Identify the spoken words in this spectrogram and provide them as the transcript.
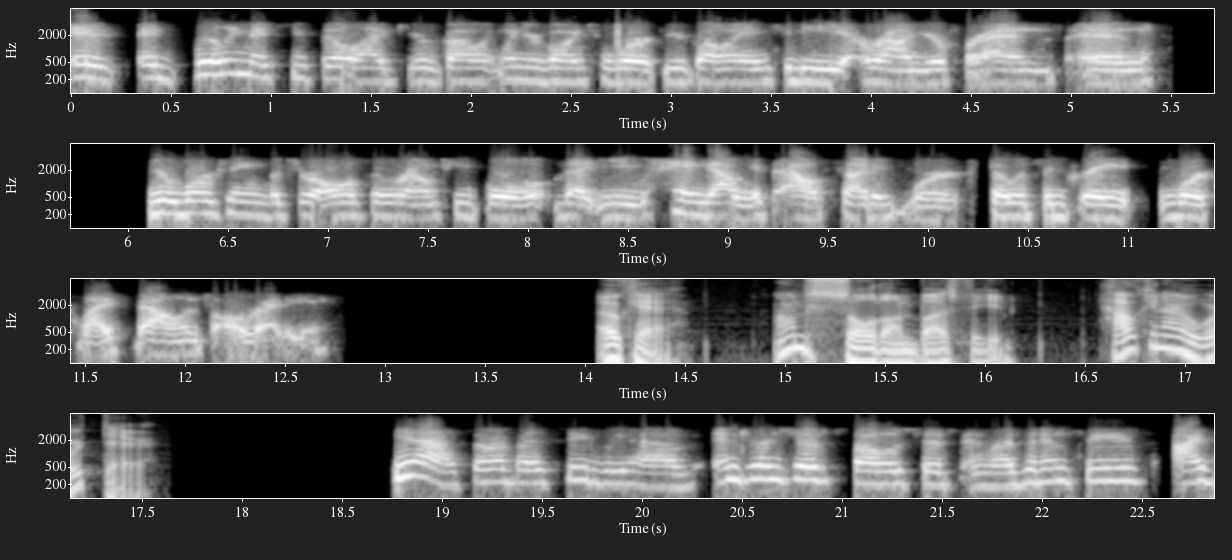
it, it really makes you feel like you're going, when you're going to work, you're going to be around your friends and you're working, but you're also around people that you hang out with outside of work. So it's a great work life balance already. Okay, I'm sold on BuzzFeed. How can I work there? Yeah, so at BuzzFeed we have internships, fellowships, and residencies. I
